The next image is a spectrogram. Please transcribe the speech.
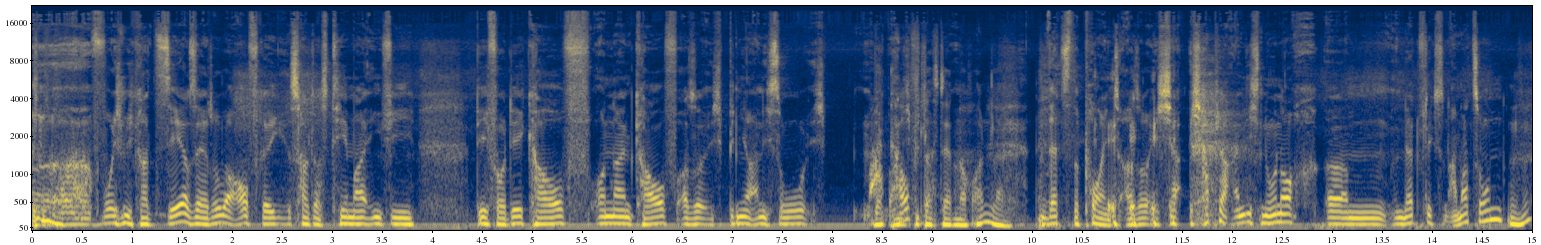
äh, wo ich mich gerade sehr, sehr drüber aufrege, ist halt das Thema irgendwie DVD-Kauf, Online-Kauf. Also ich bin ja eigentlich so, ich Wer kauft das denn noch online? That's the point. Also ich, ich habe ja eigentlich nur noch ähm, Netflix und Amazon. Mhm.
